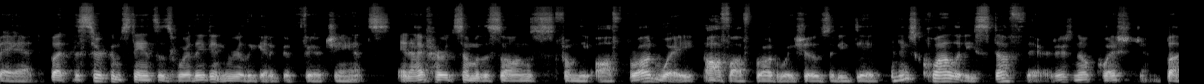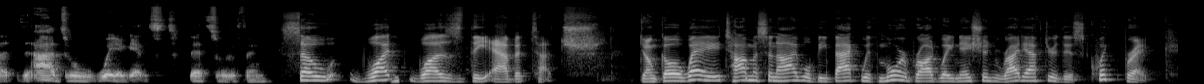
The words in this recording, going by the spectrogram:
bad, but the circumstances where they didn't really get a good fair chance. And I've heard some of the songs from the off Broadway, off off Broadway shows that he did, and there's quality stuff there. There's no question, but the odds were way against that sort of thing. So, what was the Abbott touch? Don't go away. Thomas and I will be back with more Broadway Nation right after this quick break.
